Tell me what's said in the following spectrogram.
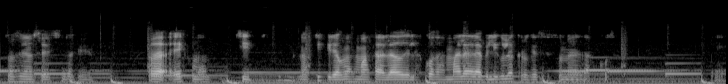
Entonces no sé, siento que. o sea, es como. Si nos tiramos más al lado de las cosas malas de la película, creo que esa es una de las cosas. Eh,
